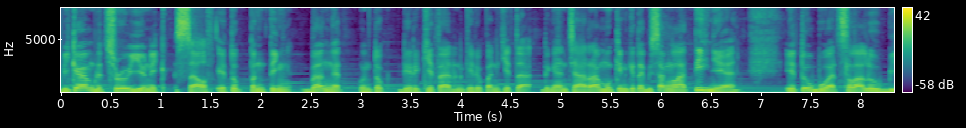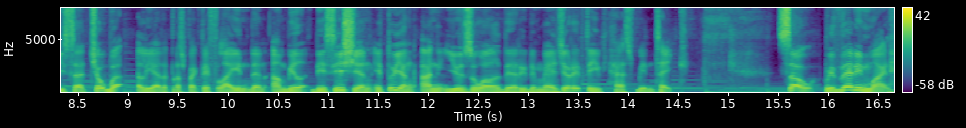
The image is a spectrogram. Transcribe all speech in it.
become the true unique self itu penting banget untuk diri kita dan kehidupan kita. Dengan cara mungkin kita bisa ngelatihnya itu buat selalu bisa coba lihat perspektif lain dan ambil decision itu yang unusual dari the majority has been take. So, with that in mind,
